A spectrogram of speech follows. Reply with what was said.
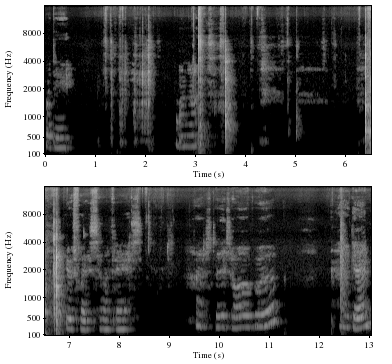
Body. Oh Use for the silly face. Let's do this over again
